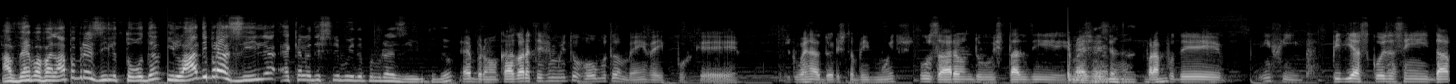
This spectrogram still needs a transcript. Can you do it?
A verba vai lá para Brasília toda e lá de Brasília é que ela é distribuída pro Brasil, entendeu? É bronca. Agora teve muito roubo também, velho, porque os governadores também, muitos, usaram do estado de emergência, né? Verdade, Pra né? poder, enfim, pedir as coisas sem dar,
